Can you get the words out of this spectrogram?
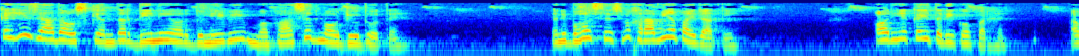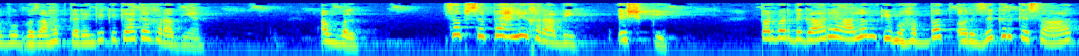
کہیں زیادہ اس کے اندر دینی اور دنیوی مفاسد موجود ہوتے ہیں۔ یعنی بہت سے اس میں خرابیاں پائی جاتی ہیں۔ اور یہ کئی طریقوں پر ہے اب وہ وضاحت کریں گے کہ کیا کیا خرابیاں اول، سب سے پہلی خرابی عشق کی۔ پروردگار عالم کی محبت اور ذکر کے ساتھ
